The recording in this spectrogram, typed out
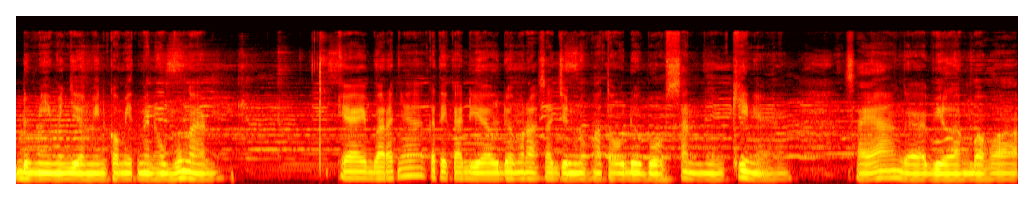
demi menjamin komitmen hubungan. Ya ibaratnya ketika dia udah merasa jenuh atau udah bosan mungkin ya. Saya nggak bilang bahwa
